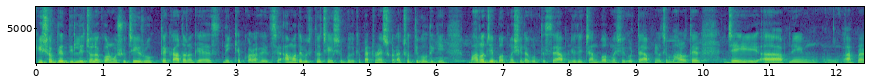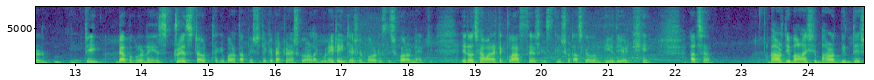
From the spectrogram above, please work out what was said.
কৃষকদের দিল্লি চলা কর্মসূচি, রুখতে কাঁদানো গ্যাস নিক্ষেপ করা হয়েছে। আমাদের উচিত হচ্ছে এইসবগুলোকে প্যাট্রোনাইজ করা। সত্যি বলতে কি, ভারত যে বদমাশিটা করতেছে, আপনি যদি চান বদমাশি করতে, আপনি হচ্ছেন ভারতের যেই আপনি আপনার যেই ব্যাপারগুলো নিয়ে স্ট্রেসড আউট থাকে ভারত, আপনি সেটাকে প্যাট্রোনাইজ করা লাগবে। মানে এটা ইন্টারন্যাশনাল পলিটিক্স করার নেই আর কি। এটা হচ্ছে আমার একটা ক্লাসের স্ক্রিনশট আজকে বললাম দিয়ে দিই আর কি। আচ্ছা ভারতীয় বাংলাদেশে ভারত বিদ্বেষ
